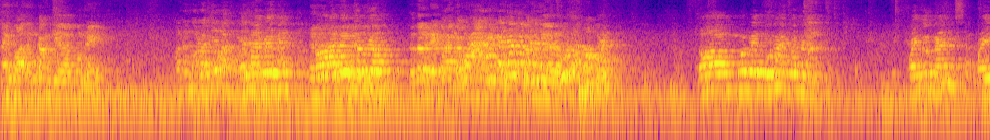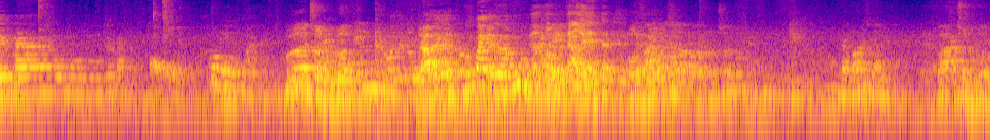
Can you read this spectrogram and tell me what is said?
anh qua tấn căng kia con này Mà nó ra chứ bạn. Bên hai bên này Cho hai bên cân chưa từ từ để coi căng hai đầu căng kia móc đấy Cho mỗi bên bốn hai phân này Quay ngược này Quay mà trước này Vừa chuẩn vừa. Đó, đúng quay được không? trời chuẩn. Đang nói chứ. Quá chuẩn luôn.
